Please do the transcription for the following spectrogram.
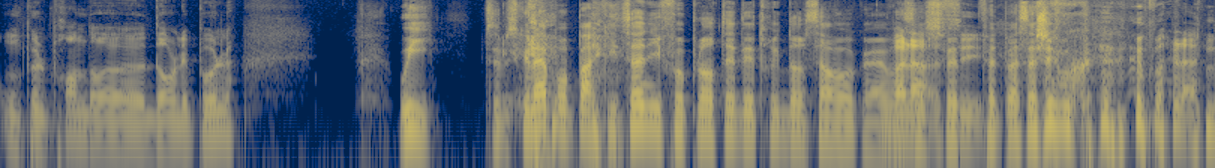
on peut le prendre dans l'épaule. Oui, c'est parce que là, pour Parkinson, il faut planter des trucs dans le cerveau quand même. Voilà, Ça se fait- c'est- faites pas ça chez vous. Quoi. voilà, ne,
